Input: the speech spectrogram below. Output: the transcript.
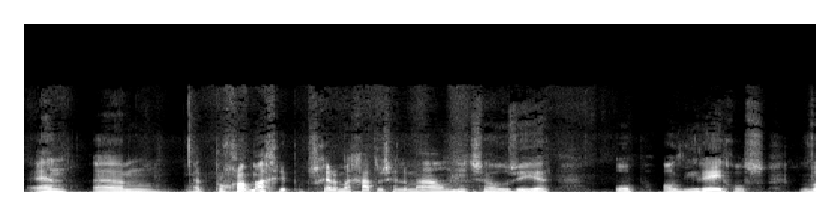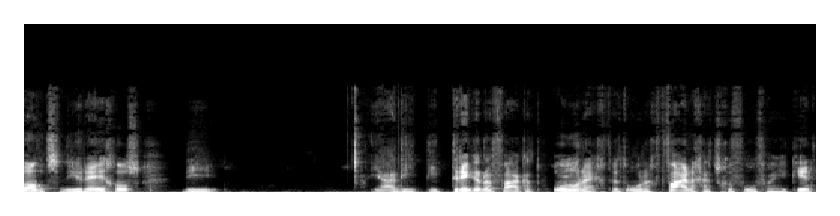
en um, het programma Grip op Schermen gaat dus helemaal niet zozeer op al die regels. Want die regels, die, ja, die, die triggeren vaak het onrecht, het onrechtvaardigheidsgevoel van je kind.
